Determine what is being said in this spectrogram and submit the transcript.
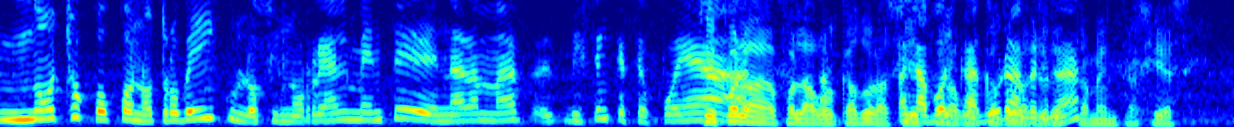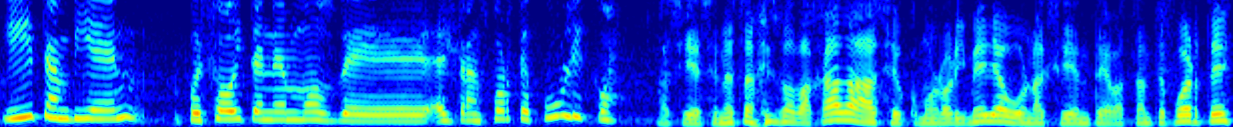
no chocó con otro vehículo, sino realmente nada más eh, dicen que se fue a Sí, fue la, fue la volcadura, sí, la fue volcadura, ¿verdad? directamente, así es. Y también pues hoy tenemos de el transporte público. Así es, en esta misma bajada, hace como una hora y media, hubo un accidente bastante fuerte.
